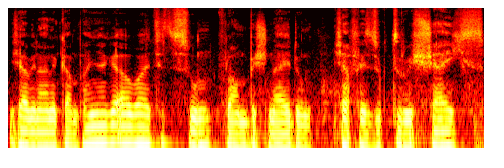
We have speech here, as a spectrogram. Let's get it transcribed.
Ich habe in einer Kampagne gearbeitet zum Frauenbeschneidung. Ich habe versucht, durch Scheichs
